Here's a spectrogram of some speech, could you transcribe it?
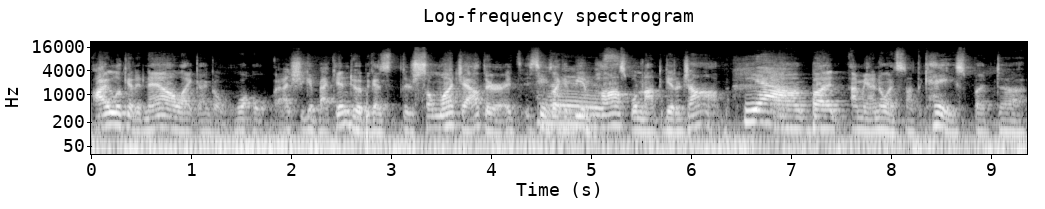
I look at it now like I go, well, I should get back into it because there's so much out there. It, it seems like it'd be impossible not to get a job. Yeah. Uh, but I mean, I know it's not the case, but. Uh,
